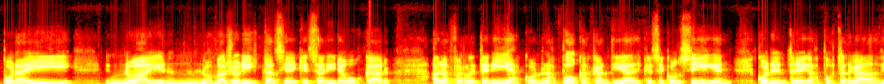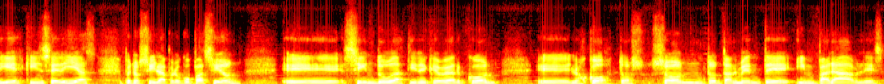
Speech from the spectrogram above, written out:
por ahí no hay en los mayoristas y hay que salir a buscar a las ferreterías con las pocas cantidades que se consiguen, con entregas postergadas 10, 15 días, pero sí la preocupación eh, sin dudas tiene que ver con eh, los costos, son totalmente imparables,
